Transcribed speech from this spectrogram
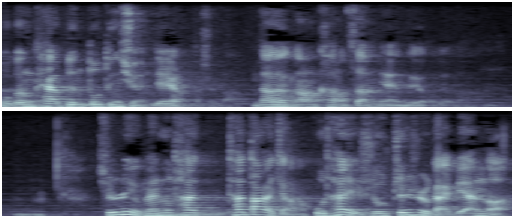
我跟 Captain 都挺喜欢电影的，是吧？你大概刚刚看了三遍，对吧？嗯，其实这影片中他他大概讲的故事，他也是由真事改编的。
